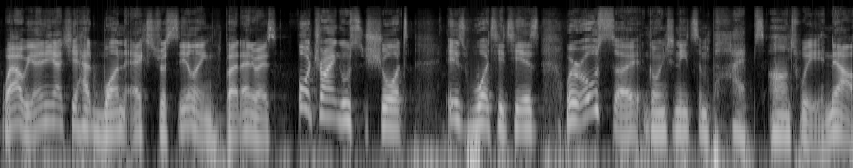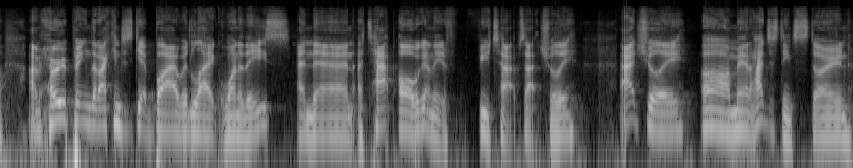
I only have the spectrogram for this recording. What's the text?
Wow, we only actually had one extra ceiling. But anyways, four triangles short is what it is. We're also going to need some pipes, aren't we? Now, I'm hoping that I can just get by with like one of these and then a tap. Oh, we're going to need a few taps actually. Actually, oh man, I just need stone.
